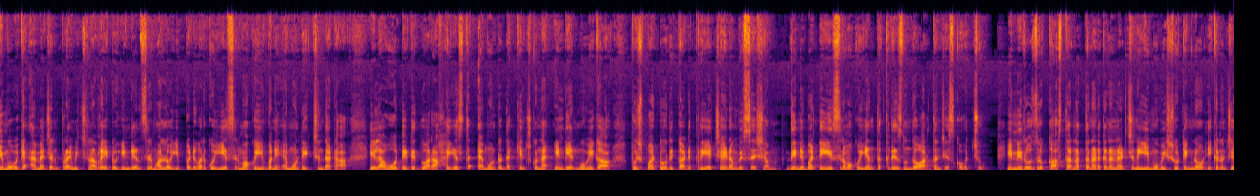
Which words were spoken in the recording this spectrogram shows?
ఈ మూవీకి అమెజాన్ ప్రైమ్ ఇచ్చిన రేటు ఇండియన్ సినిమాల్లో ఇప్పటి వరకు ఈ సినిమాకు ఇవ్వని అమౌంట్ ఇచ్చిందట. ఇలా ఓటీటీ ద్వారా హైయెస్ట్ అమౌంట్ దక్కించుకున్న ఇండియన్ మూవీగా పుష్ప టూ రికార్డు క్రియేట్ చేయడం విశేషం. దీన్ని బట్టి ఈ సినిమాకు ఎంత క్రేజ్ ఉందో అర్థం చేసుకోవచ్చు. ఇన్ని రోజులు కాస్త నత్తనడకన నడిచిన ఈ మూవీ షూటింగ్ను ఇక నుంచి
